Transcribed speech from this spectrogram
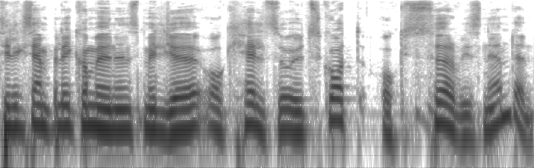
till exempel i kommunens miljö och hälsoutskott och servicenämnden.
